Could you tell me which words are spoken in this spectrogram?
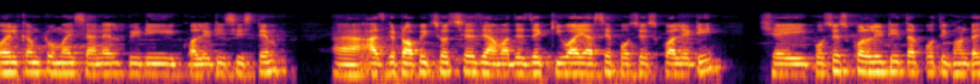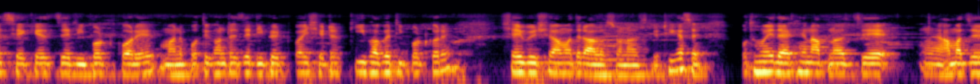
Welcome to my channel BD quality system আজকে টপিকস হচ্ছে যে আমাদের যে কিউআই আছে প্রসেস কোয়ালিটি সেই প্রসেস কোয়ালিটি তার প্রতি ঘন্টায় সেকে যে রিপোর্ট করে মানে প্রতি ঘন্টায় যে ডিফেক্ট পাই সেটা কীভাবে রিপোর্ট করে, সেই বিষয়ে আমাদের আলোচনা আজকে, ঠিক আছে? প্রথমেই দেখেন আপনার যে আমার যে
